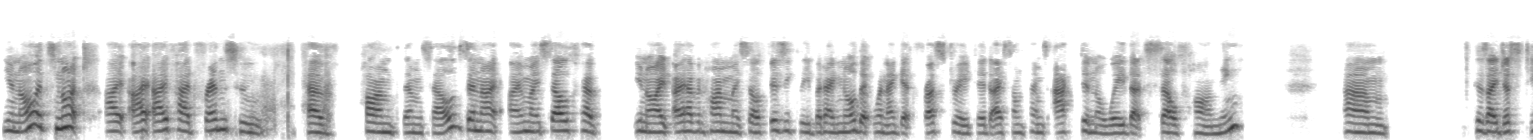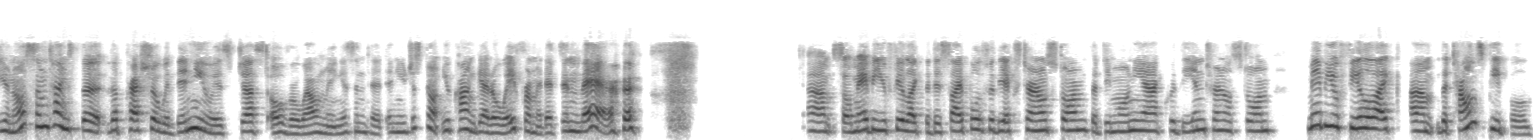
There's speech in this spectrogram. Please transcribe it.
You know, it's not, I, I, I've had friends who have harmed themselves and I, I myself have, you know, I, I haven't harmed myself physically, but I know that when I get frustrated, I sometimes act in a way that's self harming. Um, because I just, you know, sometimes the the pressure within you is just overwhelming, isn't it? And you just don't, you can't get away from it. It's in there. um, so maybe you feel like the disciples with the external storm, the demoniac with the internal storm. Maybe you feel like um, the townspeople,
